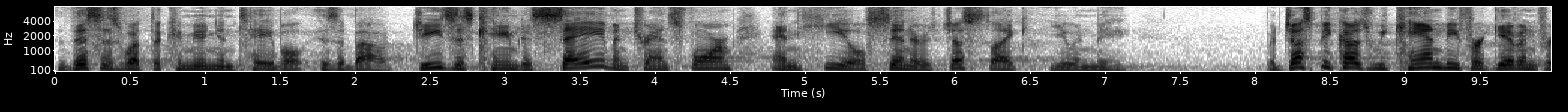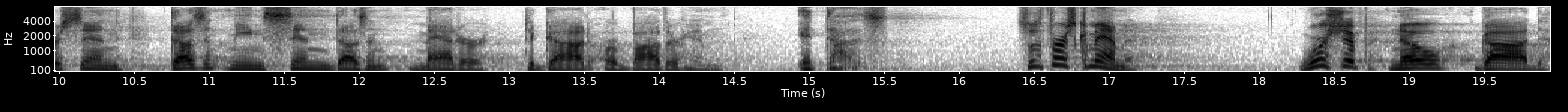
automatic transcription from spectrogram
This is what the communion table is about. Jesus came to save and transform and heal sinners just like you and me. But just because we can be forgiven for sin doesn't mean sin doesn't matter to God or bother Him. It does. So, the first commandment worship no God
